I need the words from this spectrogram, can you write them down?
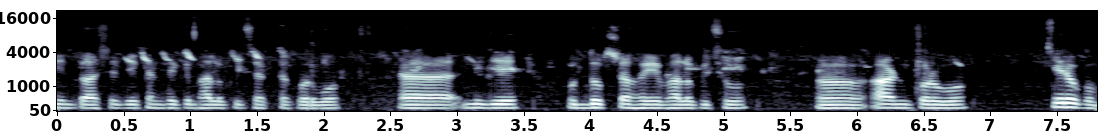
কিন্তু আসে যে এখান থেকে ভালো কিছু একটা করব। নিজে উদ্যোক্তা হয়ে ভালো কিছু আর্ন করব। এরকম।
